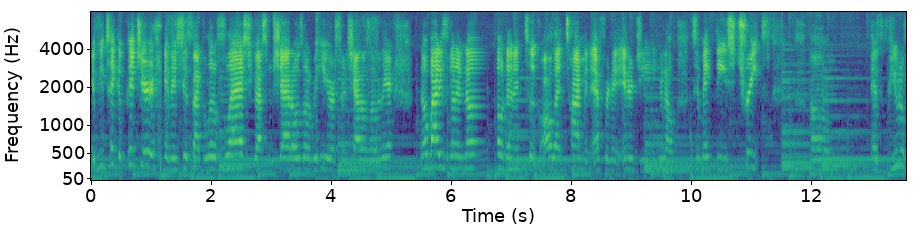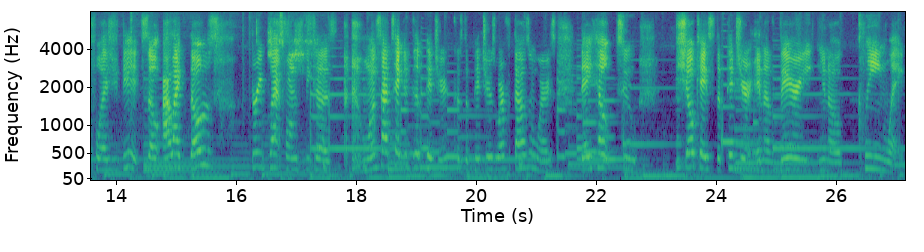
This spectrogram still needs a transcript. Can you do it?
If you take a picture and it's just like a little flash you got some shadows over here or some shadows over there nobody's gonna know that it took all that time and effort and energy you know to make these treats um, as beautiful as you did so i like those three platforms because once I take a good picture, because the picture is worth a thousand words, they help to showcase the picture in a very, you know, clean way.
